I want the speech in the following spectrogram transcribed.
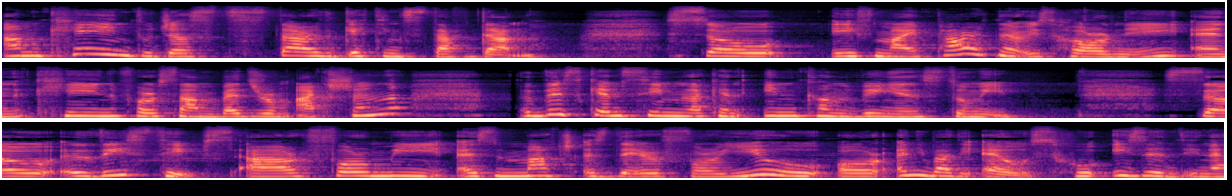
I'm keen to just start getting stuff done. So, if my partner is horny and keen for some bedroom action, this can seem like an inconvenience to me. So uh, these tips are for me as much as they're for you or anybody else who isn't in a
